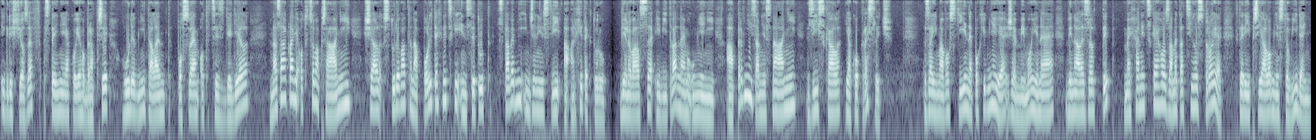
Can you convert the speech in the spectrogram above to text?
i když Josef, stejně jako jeho bratři, hudební talent po svém otci zdědil, na základě otcova přání šel studovat na Polytechnický institut stavební inženýrství a architekturu. Věnoval se i výtvarnému umění a první zaměstnání získal jako kreslič. Zajímavostí nepochybně je, že mimo jiné vynalezl typ mechanického zametacího stroje, který přijalo město Vídeň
